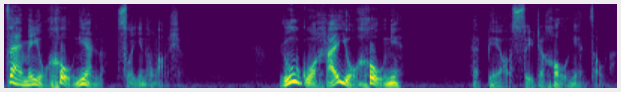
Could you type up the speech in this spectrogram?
再没有后念了，所以能往生。如果还有后念，便要随着后念走了。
